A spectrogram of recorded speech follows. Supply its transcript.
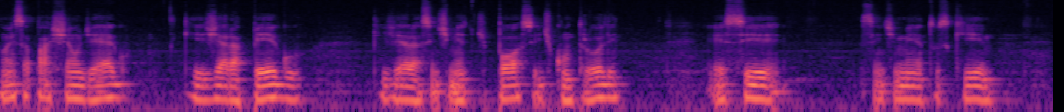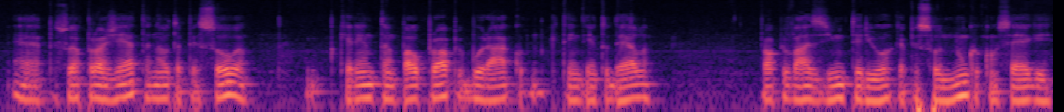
não essa paixão de ego que gera apego, que gera sentimento de posse e de controle, esse sentimentos que é, a pessoa projeta na outra pessoa, querendo tampar o próprio buraco que tem dentro dela, próprio vazio interior que a pessoa nunca consegue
